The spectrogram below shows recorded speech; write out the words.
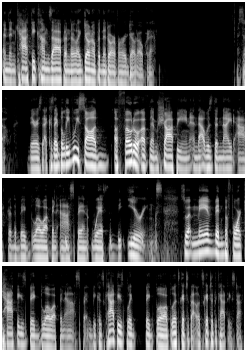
and then Kathy comes up and they're like, don't open the door for her, don't open it. So there's that because I believe we saw a photo of them shopping, and that was the night after the big blow up in Aspen with the earrings. So it may have been before Kathy's big blow up in Aspen because Kathy's big big blow up. Let's get to that. Let's get to the Kathy stuff.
